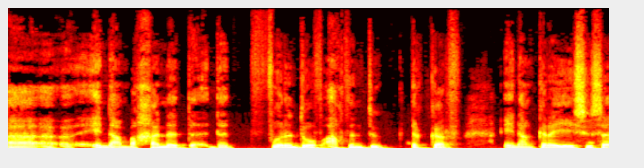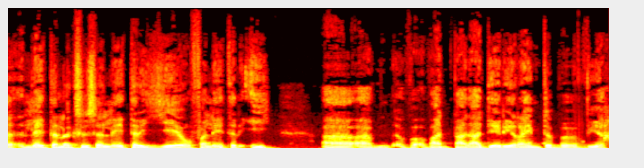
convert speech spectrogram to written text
Uh en dan begin dit dit vorentoe of agtertoe te kurf en dan kry jy soos 'n letterlik soos 'n letter J of 'n letter I uh um wat wat daar deur die ruimte beweeg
